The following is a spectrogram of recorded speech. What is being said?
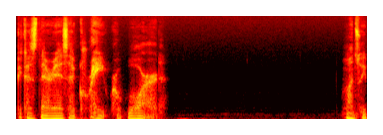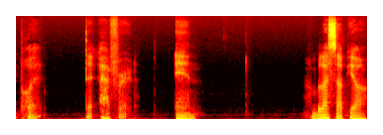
because there is a great reward once we put the effort in. Bless up, y'all.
